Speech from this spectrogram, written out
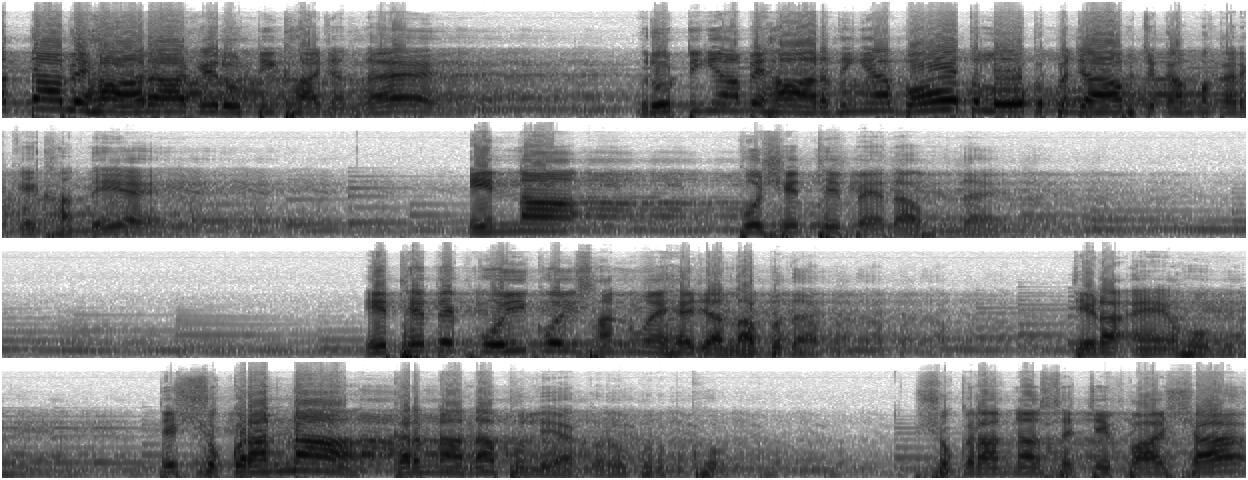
ਅੱਧਾ ਬਿਹਾਰ ਆ ਕੇ ਰੋਟੀ ਖਾ ਜਾਂਦਾ ਹੈ ਰੋਟੀਆਂ ਬਿਹਾਰ ਦੀਆਂ ਬਹੁਤ ਲੋਕ ਪੰਜਾਬ 'ਚ ਕੰਮ ਕਰਕੇ ਖਾਂਦੇ ਐ। ਇੰਨਾ ਕੁਛ ਇੱਥੇ ਪੈਦਾ ਹੁੰਦਾ ਹੈ ਇੱਥੇ ਤੇ ਕੋਈ ਕੋਈ ਸਾਨੂੰ ਇਹੋ ਜਿਹਾ ਲੱਭਦਾ ਹੈ, ਜਿਹੜਾ ਐ ਹੋਵੇ। ਤੇ ਸ਼ੁਕਰਾਨਾ ਕਰਨਾ ਨਾ ਭੁੱਲਿਆ ਕਰੋ ਗੁਰਮਖੋ। ਸ਼ੁਕਰਾਨਾ ਸੱਚੇ ਪਾਤਸ਼ਾਹ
